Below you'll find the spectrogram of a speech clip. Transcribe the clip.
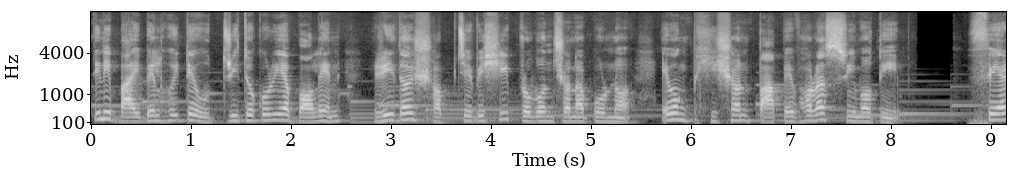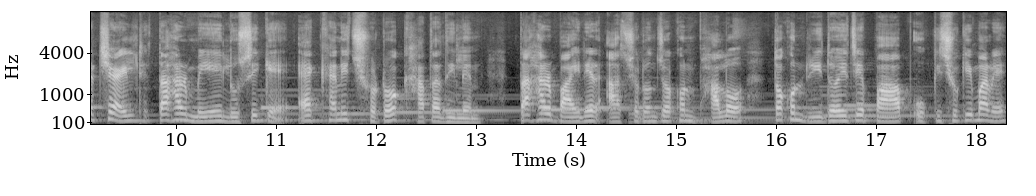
তিনি বাইবেল হইতে উদ্ধৃত করিয়া বলেন, হৃদয় সবচেয়ে বেশি প্রবঞ্চনাপূর্ণ এবং ভীষণ পাপে ভরা শ্রীমতী। ফেয়ারচাইল্ড তাহার মেয়ে লুসিকে একখানি ছোট খাতা দিলেন। তাহার বাইরের আচরণ যখন ভালো, তখন হৃদয়ে যে পাপ ও কিছু কি মারে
